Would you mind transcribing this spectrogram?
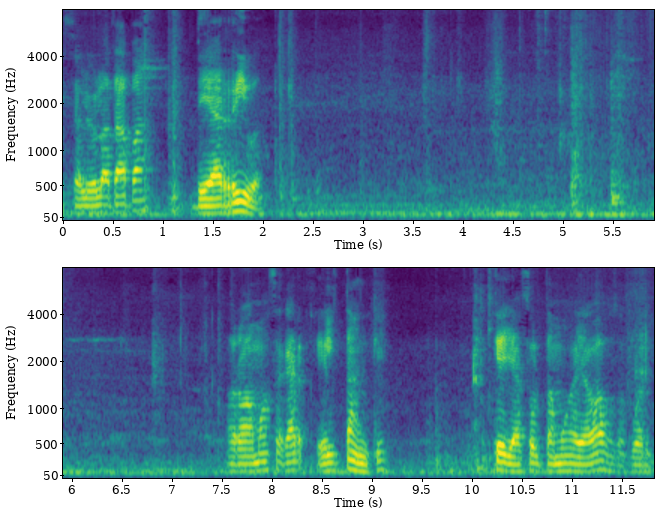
salió la tapa de arriba. Ahora vamos a sacar el tanque que ya soltamos allá abajo, ¿se acuerdan?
